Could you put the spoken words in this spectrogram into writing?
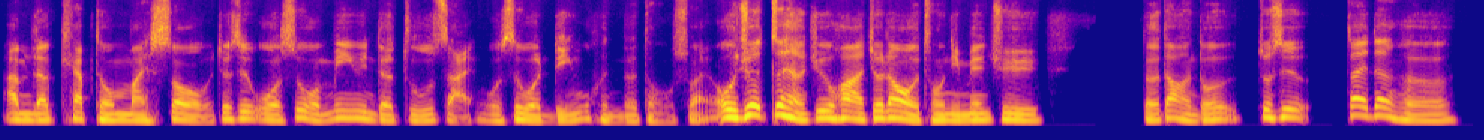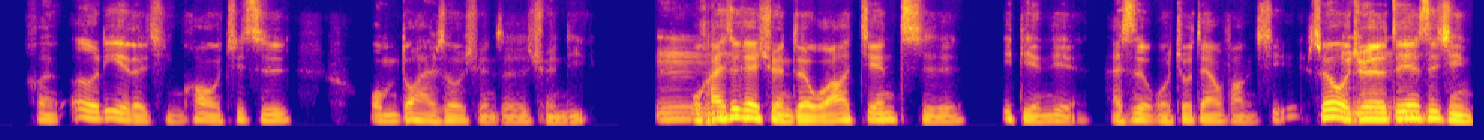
I'm the captain of my soul”，就是我是我命运的主宰，我是我灵魂的统帅。我觉得这两句话就让我从里面去得到很多，就是在任何很恶劣的情况，其实我们都还是有选择的权利。嗯，我还是可以选择我要坚持。一点点，还是我就这样放弃？所以我觉得这件事情，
